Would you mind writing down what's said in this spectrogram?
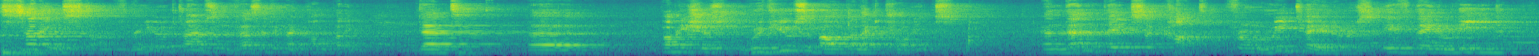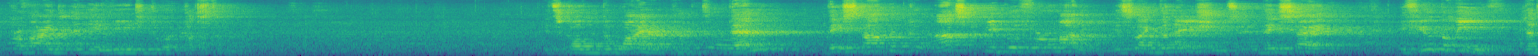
selling stuff? The New York Times invested in a company that uh, publishes reviews about electronics and then takes a cut from retailers if they lead, provide any lead to a customer. It's called the wire cut. Then they started to ask people for money. It's like donations. They say, if you believe that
